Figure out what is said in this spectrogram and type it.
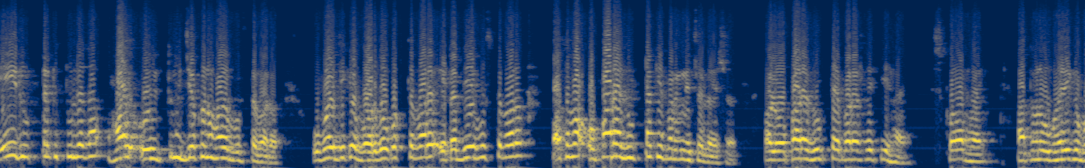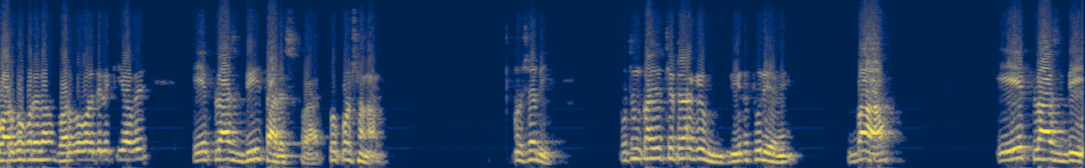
এই রুটটাকে তুলে দাও, হয় ওই তুমি যে কোনো ভাবে বুঝতে পারো। উভয় দিকে বর্গ করতে পারো, এটা দিয়ে বুঝতে পারো, অথবা ওপারে রুটটাকে এপারে নিয়ে চলে এসো। তাহলে ওপারে রুটটা এপারে আসলে কি হয়? স্কোয়ার হয়। আর তোমরা উভয় দিকে বর্গ করে দাও, বর্গ করে দিলে কি হবে? এ প্লাস বি তার স্কোয়ার, প্রপোর্শনাল। ও সরি, প্রথম কাজ হচ্ছে এটাকে বিয়েতে তুলি আমি বা এ প্লাস বি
